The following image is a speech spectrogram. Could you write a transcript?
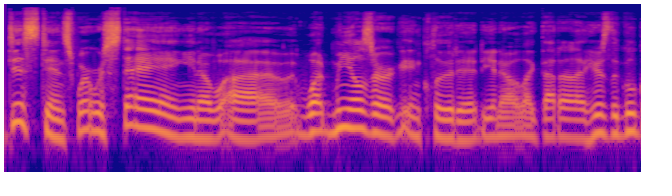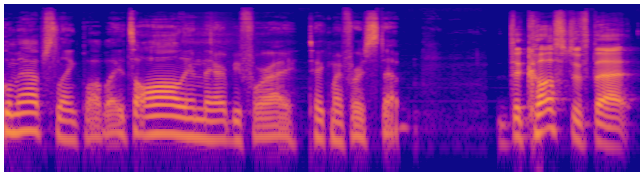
distance, where we're staying, you know, uh, what meals are included, you know, like that. Uh, here's the Google Maps link, blah, blah. It's all in there before I take my first step. The cost of that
